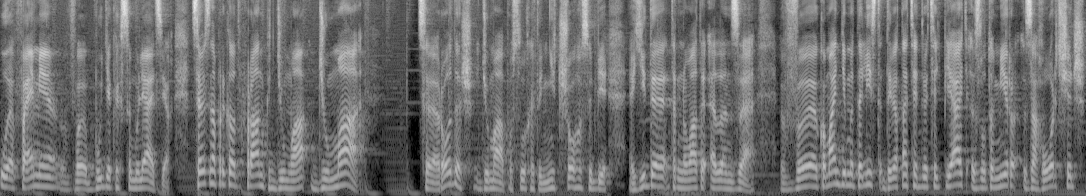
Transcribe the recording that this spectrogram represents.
у ФМі в будь-яких симуляціях. Це ось, наприклад, Франк Дюма Дюма. Це родич Дюма, послухайте, нічого собі. Їде тренувати ЛНЗ. В команді Металіст 1925 Златомір Загорчич,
